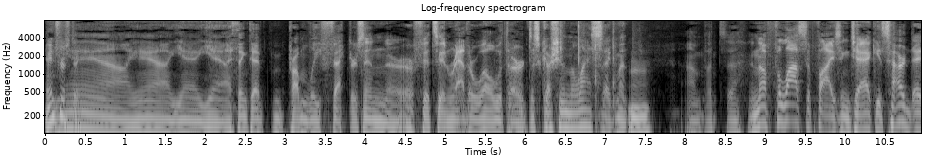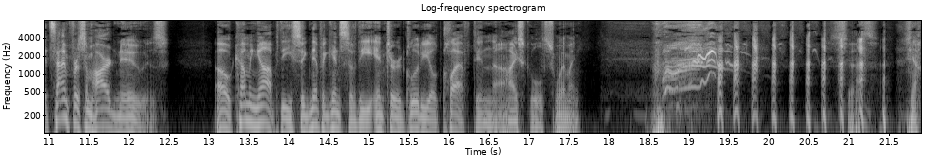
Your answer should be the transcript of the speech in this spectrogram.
Interesting. Yeah, yeah, yeah, yeah. I think that probably factors in or, fits in rather well with our discussion in the last segment. Mm-hmm. Um, but uh, enough philosophizing, Jack. It's hard. It's time for some hard news. Oh, coming up, the significance of the intergluteal cleft in uh, high school swimming. Yeah,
